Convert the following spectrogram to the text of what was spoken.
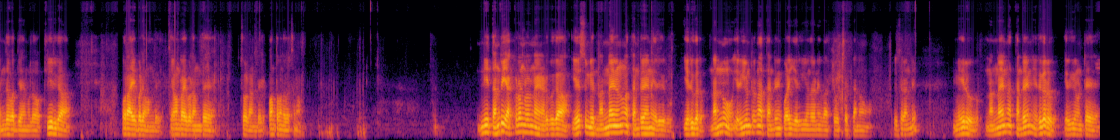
ఎనిమిదవ అధ్యాయంలో క్లియర్గా రాయబడి ఉంది. ఏమని రాయబడి ఉంటే చూడండి పంతొమ్మిది వచనం. నీ తండ్రి ఎక్కడున్నారని నేను అడుగుగా యేసు మీరు నన్నైనా నా తండ్రి అయినా ఎరుగురు. ఎరుగరు. నన్ను ఎరిగి ఉంటారు నా తండ్రిని కూడా ఎరిగి ఉందని వారితో చెప్పాను. చూసారండి? మీరు నన్నైనా నా తండ్రిని ఎరుగరు ఎరిగి ఉంటే.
